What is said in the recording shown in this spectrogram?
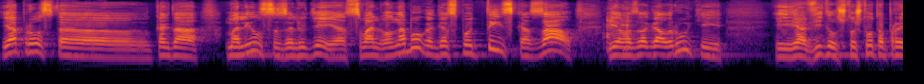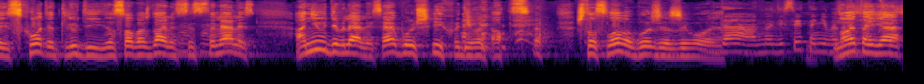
Я просто, когда молился за людей, я сваливал на Бога, Господь, Ты сказал, я возлагал руки, и я видел, что что-то происходит, люди освобождались, исцелялись. Они удивлялись, а я больше их удивлялся, что Слово Божье живое. Да, но действительно не Но это я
